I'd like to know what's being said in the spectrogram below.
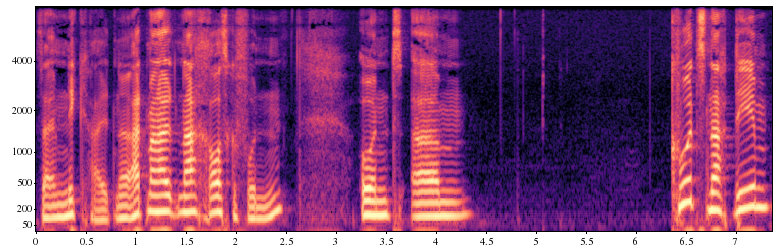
seinem Nick halt. Ne? Hat man halt nach rausgefunden. Und ähm, kurz nachdem,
